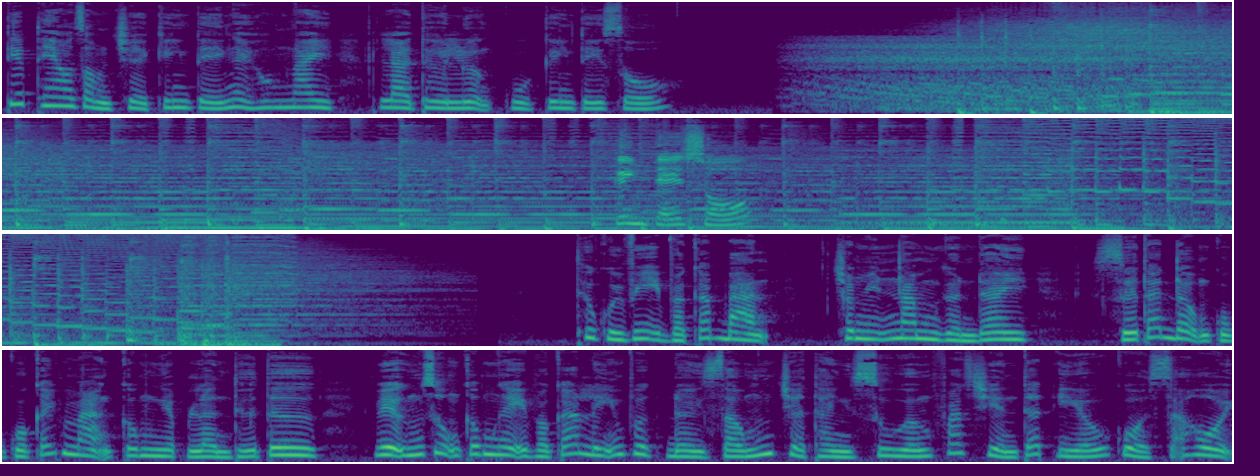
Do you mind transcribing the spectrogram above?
Tiếp theo dòng chảy kinh tế ngày hôm nay là thời lượng của Kinh tế số. Kinh tế số Thưa quý vị và các bạn, trong những năm gần đây, dưới tác động của cuộc cách mạng công nghiệp lần thứ tư, việc ứng dụng công nghệ vào các lĩnh vực đời sống trở thành xu hướng phát triển tất yếu của xã hội.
